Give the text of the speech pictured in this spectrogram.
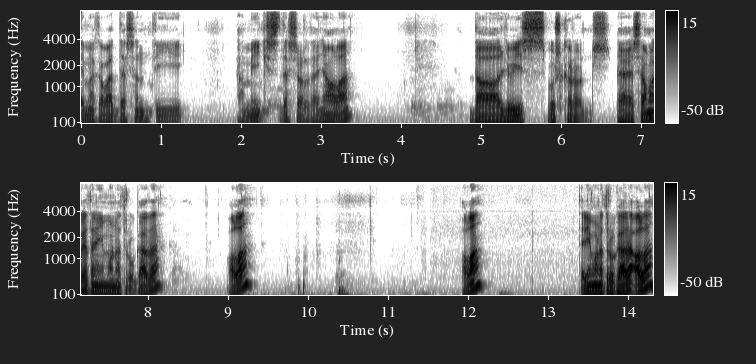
Hem acabat de sentir Amics de Cerdanyola del Lluís Buscarons. Eh, sembla que tenim una trucada. Hola? Hola? Tenim una trucada? Hola?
